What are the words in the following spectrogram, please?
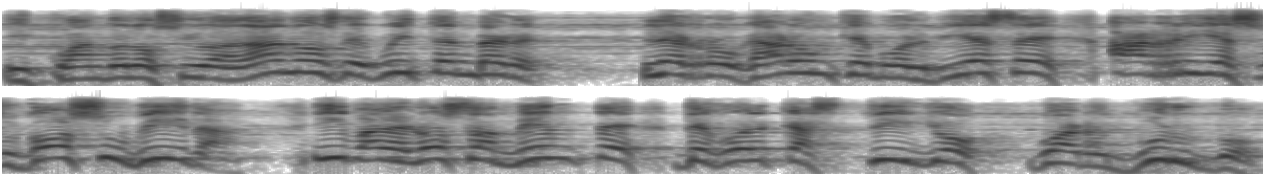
Y cuando los ciudadanos de Wittenberg le rogaron que volviese, arriesgó su vida y valerosamente dejó el castillo Warburgo.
